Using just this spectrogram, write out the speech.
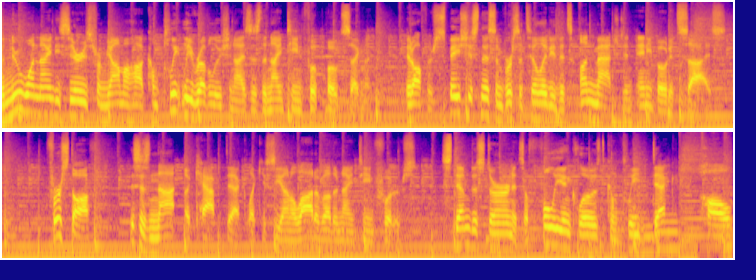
The new 190 series from Yamaha completely revolutionizes the 19-foot boat segment. It offers spaciousness and versatility that's unmatched in any boat its size. First off, this is not a cap deck like you see on a lot of other 19-footers. Stem to stern, it's a fully enclosed complete deck, hull,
